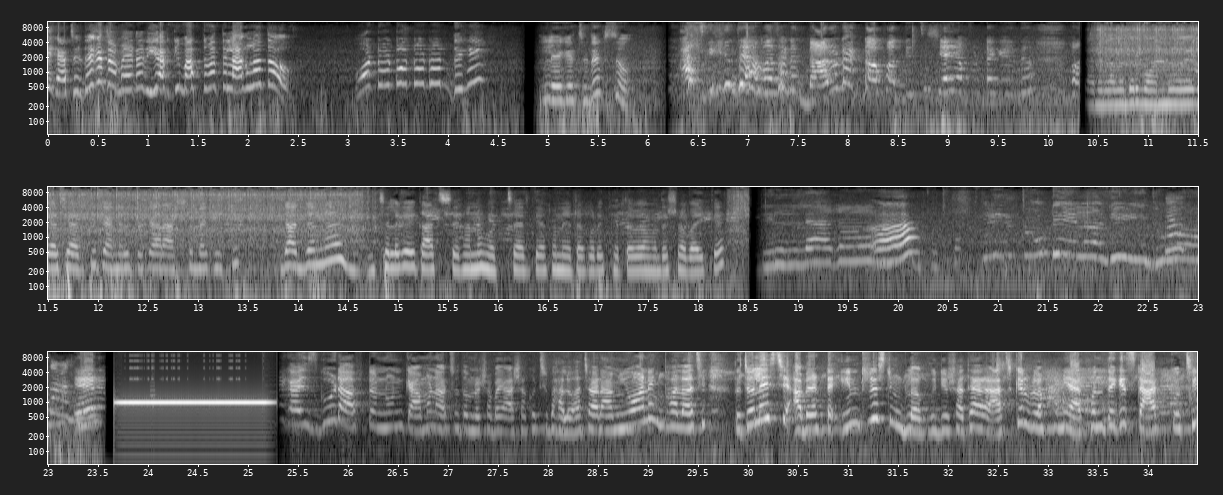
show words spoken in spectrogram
কে গেছে দেখেছ? মেয়েটার ইয়ার কি মারতে মারতে লাগল তো? ওট ওট ওট ওট ওট দেখি। লেগেছে দেখছ? আজকে কিন্তু অ্যামাজনে দারুণ একটা অফার দিচ্ছে সেই অফারটা কিন্তু চ্যানেল আমাদের বন্ধ হয়ে গেছে আর কি চ্যানেল থেকে আর আসছে না কিছু। যার জন্য ছেলেকে এই কাজ শেখানো হচ্ছে আর কি এখন এটা করে খেতে হবে আমাদের সবাইকে। দিল লাগা আহ? এর গাইস গুড আফটারনুন কেমন আছো? তোমরা সবাই আশা করছি ভালো আছো আর আমিও অনেক ভালো আছি। তো চলে এসেছি আবার একটা ইন্টারেস্টিং ব্লগ ভিডিওর সাথে। আর আজকের ব্লগটা আমি এখন থেকে স্টার্ট করছি।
